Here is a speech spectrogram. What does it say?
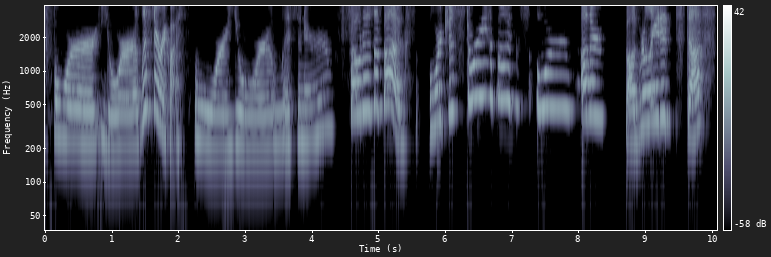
for your listener requests or your listener photos of bugs or just stories of bugs or other bug related stuff.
